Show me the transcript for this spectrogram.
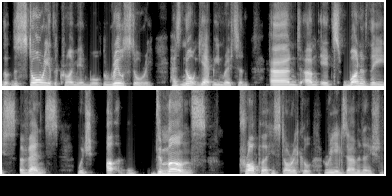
the, the story of the Crimean War, the real story, has not yet been written. And um, it's one of these events which uh, demands proper historical re examination.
